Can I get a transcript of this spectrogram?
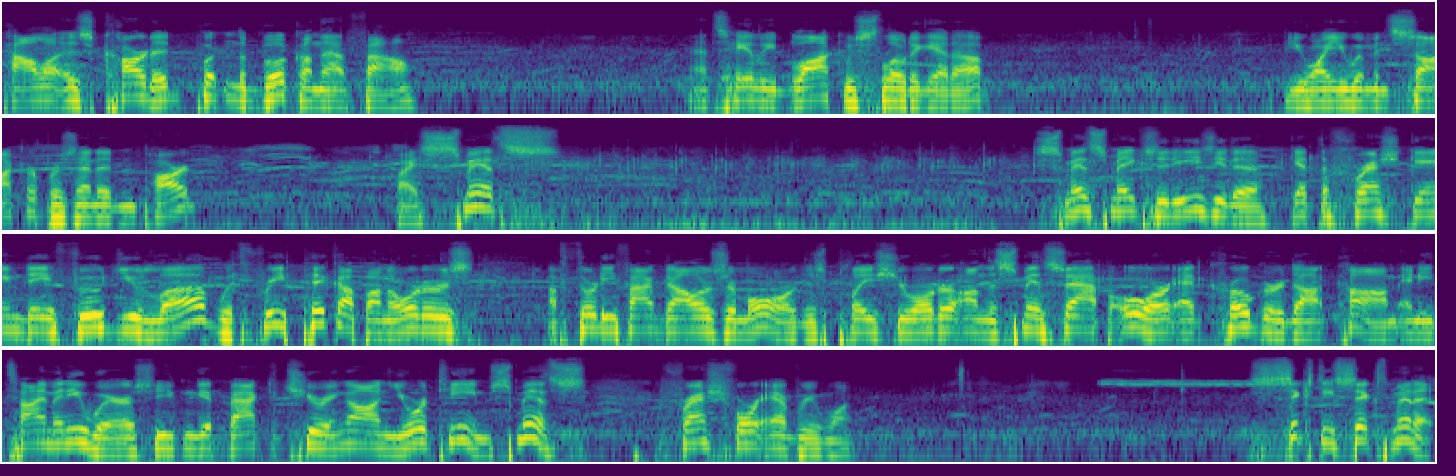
Paula is carded, put in the book on that foul. That's Haley Block who's slow to get up. BYU women's soccer presented in part by Smith's. Smith's makes it easy to get the fresh game day food you love with free pickup on orders of $35 or more. Just place your order on the Smith's app or at Kroger.com anytime, anywhere, so you can get back to cheering on your team. Smith's, fresh for everyone. 66th minute.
